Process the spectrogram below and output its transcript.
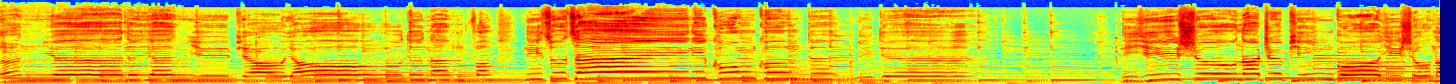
三月的烟雨飘摇的南方，你坐在你空空的米店，你一手拿着苹果，一手拿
